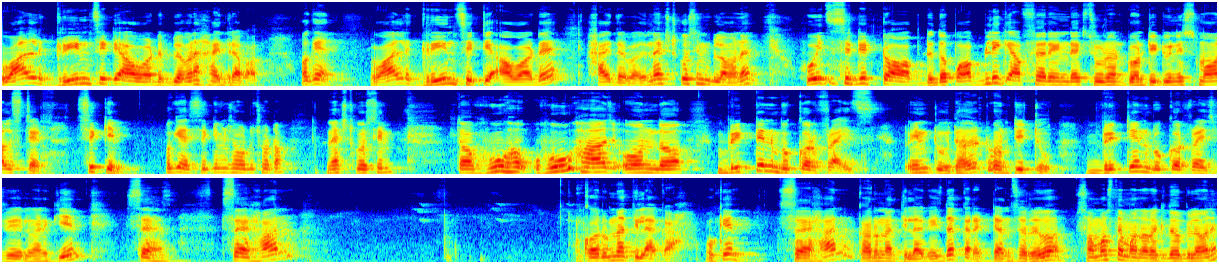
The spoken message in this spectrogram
वर्ल्ड ग्रीन सिटी अवार्ड पे Hyderabad okay world green city award Hyderabad. Next question पे which city topped the public affair index two thousand twenty two in small state Sikkim okay Sikkim सब छोट। नेक्स्ट क्वेश्चन तो who has won the Britain Booker prize in two thousand twenty two Britain Booker prize भी मैंने किए। Shehan Karunatilaka okay Shehan Karunatilaka is the correct answer रहा समस्त मन रखिदेव पे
